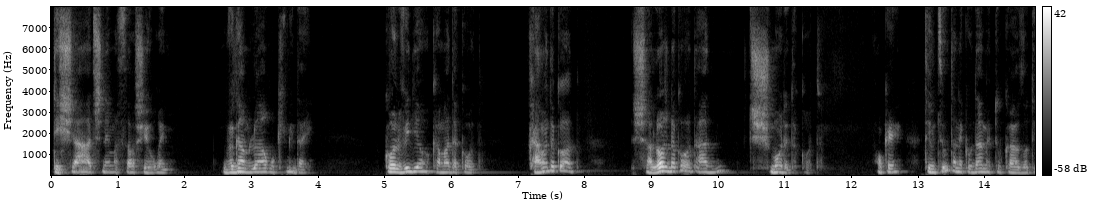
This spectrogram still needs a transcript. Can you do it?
תשעה עד 12 שיעורים, וגם לא ארוכים מדי. כל וידאו כמה דקות. כמה דקות? שלוש דקות עד שמונה דקות, אוקיי? תמצאו את הנקודה המתוקה הזאת.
